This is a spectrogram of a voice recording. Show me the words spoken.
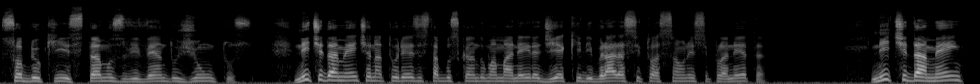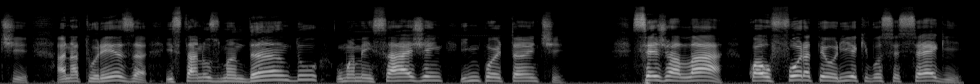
sobre o que estamos vivendo juntos. Nitidamente, a natureza está buscando uma maneira de equilibrar a situação nesse planeta. Nitidamente, a natureza está nos mandando uma mensagem importante. Seja lá qual for a teoria que você segue,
